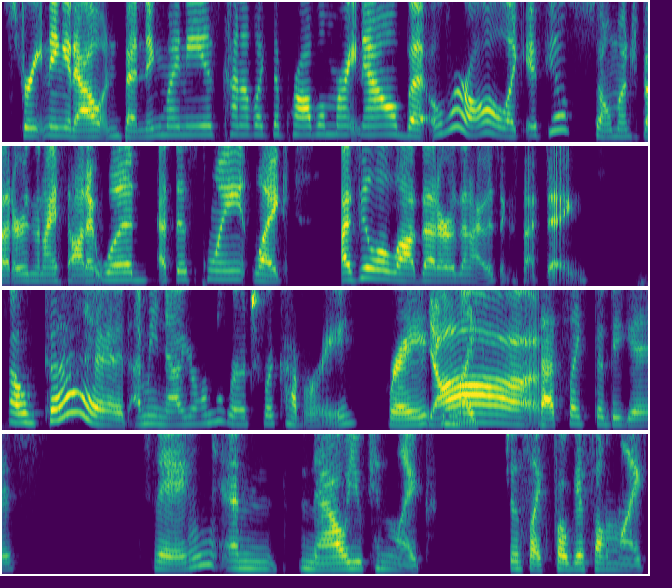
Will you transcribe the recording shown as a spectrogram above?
straightening it out and bending my knee is kind of like the problem right now. But overall, like it feels so much better than I thought it would at this point. Like I feel a lot better than I was expecting. Oh, good. I mean, now you're on the road to recovery, right? Yeah. And like that's like the biggest thing. And now you can like just like focus on like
